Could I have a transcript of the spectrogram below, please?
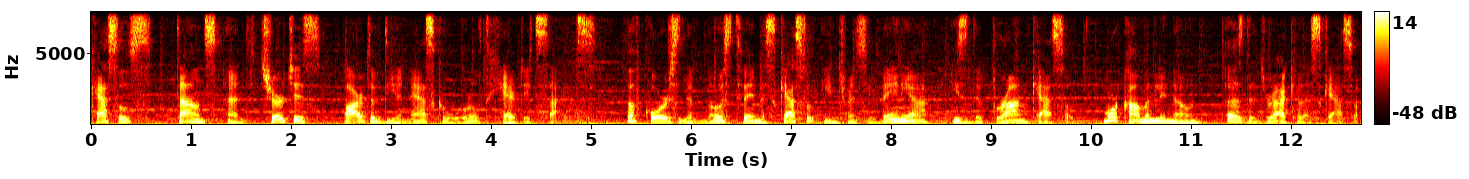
castles, towns, and churches, part of the UNESCO World Heritage Sites. Of course, the most famous castle in Transylvania is the Bran Castle, more commonly known as the Dracula's Castle.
